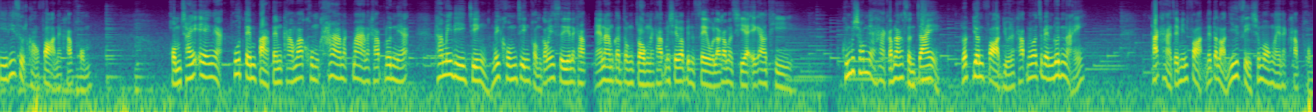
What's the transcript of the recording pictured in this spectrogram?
ดีที่สุดของ Ford นะครับผม ผมใช้เองเนี่ย พูดเต็มปากเต็มคำว่าคุ้มค่ามากๆนะครับ รุ่นนี้ถ้าไม่ดีจริง ไม่คุ้มจริง ผมก็ไม่ซื้อนะครับ แนะนำกันตรงๆนะครับ ไม่ใช่ว่าเป็นเซลล์แล้วก็มาเชียร์ XLT คุณผู้ชมเนี่ยหากกำลังสนใจรถยนต์ Ford อยู่นะครับ ไม่ว่าจะเป็นรุ่นไหน ทักหาเจมินฟอร์ดได้ตลอด 24 ชั่วโมงเลยนะครับผม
